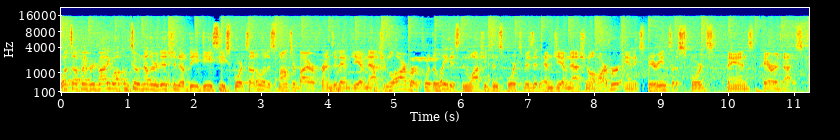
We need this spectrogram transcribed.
What's up, everybody? Welcome to another edition of the DC Sports Huddle. It is sponsored by our friends at MGM National Harbor. For the latest in Washington sports, visit MGM National Harbor and experience a sports fan's paradise.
